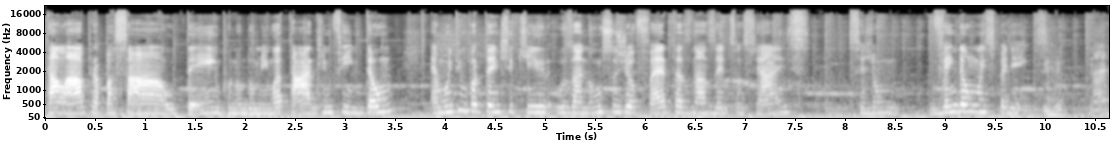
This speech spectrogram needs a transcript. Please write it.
tá lá pra passar o tempo no domingo à tarde, enfim. Então, é muito importante que os anúncios de ofertas nas redes sociais sejam vendam uma experiência, Uhum. né?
